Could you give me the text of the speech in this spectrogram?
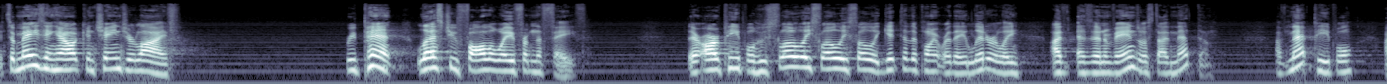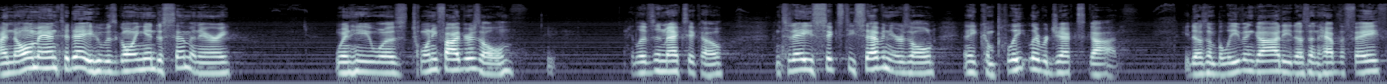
It's amazing how it can change your life. Repent lest you fall away from the faith. There are people who slowly, slowly, slowly get to the point where they literally, I've, as an evangelist, I've met them. I've met people. I know a man today who was going into seminary when he was 25 years old. He lives in Mexico. And today he's 67 years old and he completely rejects God. He doesn't believe in God, he doesn't have the faith.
